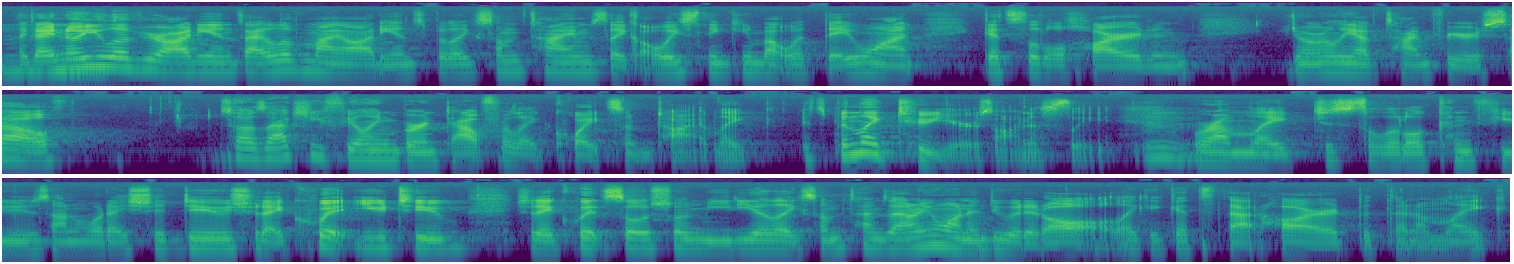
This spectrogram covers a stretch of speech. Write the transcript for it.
Like I know you mm-hmm. love your audience, I love my audience, but like sometimes like always thinking about what they want gets a little hard, and you don't really have time for yourself. So I was actually feeling burnt out for like quite some time. Like it's been like two years, honestly, mm. where I'm like just a little confused on what I should do. Should I quit YouTube? Should I quit social media? Like sometimes I don't even want to do it at all. Like it gets that hard. But then I'm like,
